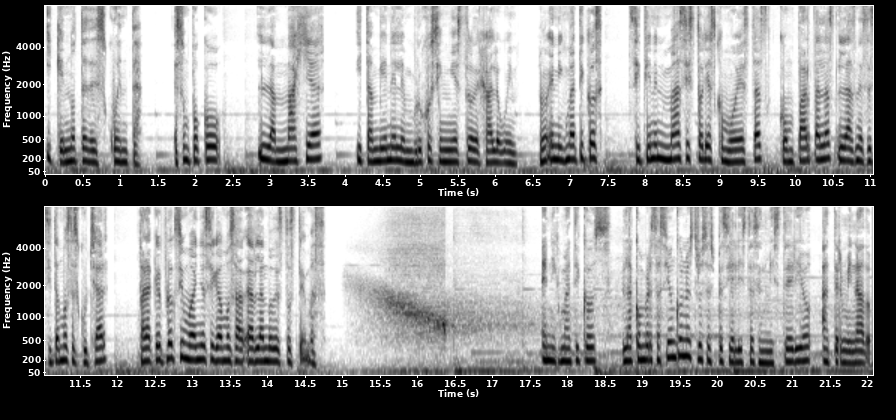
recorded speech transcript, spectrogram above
y que no te des cuenta. Es un poco la magia y también el embrujo siniestro de Halloween. ¿no? Enigmáticos, si tienen más historias como estas, compártanlas, las necesitamos escuchar para que el próximo año sigamos hablando de estos temas. Enigmáticos, la conversación con nuestros especialistas en misterio ha terminado,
